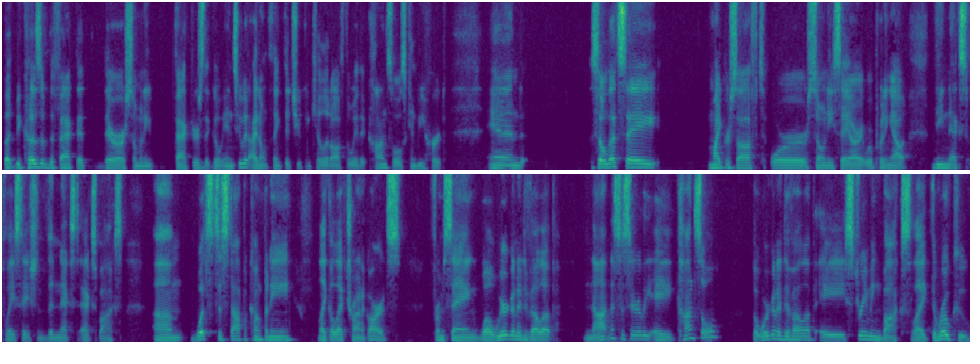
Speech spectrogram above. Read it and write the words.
But because of the fact that there are so many factors that go into it, I don't think that you can kill it off the way that consoles can be hurt. And so let's say Microsoft or Sony say, all right, we're putting out the next PlayStation, the next Xbox. Um, what's to stop a company like Electronic Arts from saying, well, we're going to develop not necessarily a console, but we're going to develop a streaming box like the Roku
